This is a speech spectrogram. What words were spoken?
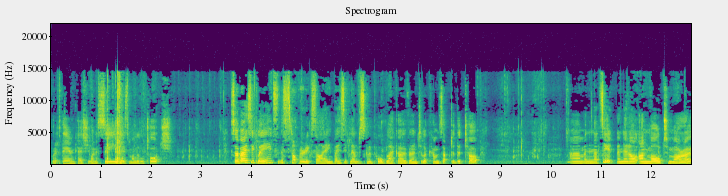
Put it there in case you want to see. There's my little torch. So basically, it's, it's not very exciting. Basically, I'm just going to pour black over until it comes up to the top. Um, and then that's it. And then I'll unmold tomorrow.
